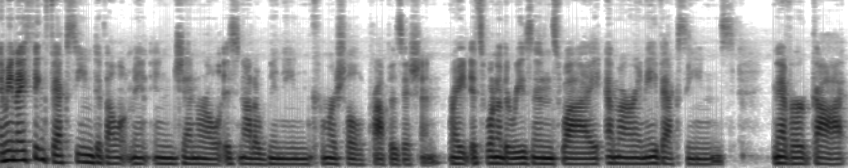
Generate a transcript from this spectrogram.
I mean, I think vaccine development in general is not a winning commercial proposition, right? It's one of the reasons why mRNA vaccines never got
